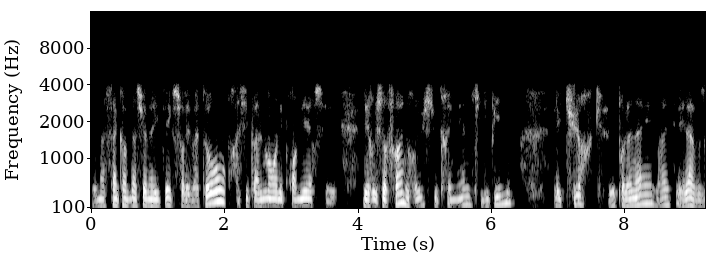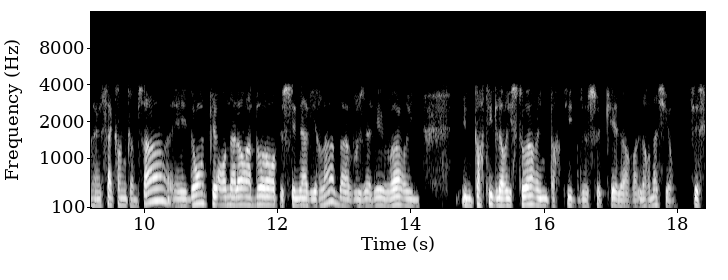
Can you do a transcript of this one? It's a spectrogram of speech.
qu'on a 50 nationalités sur les bateaux. Principalement, les premières, c'est les russophones, russes, ukrainiennes, philippines, les turcs, les polonais. Et là, vous avez 50 comme ça. Et donc, en allant à bord de ces navires-là, bah, vous allez voir une, partie de leur histoire, une partie de ce qu'est leur, leur nation. C'est ce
